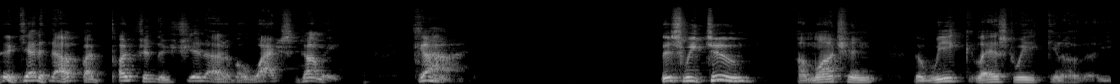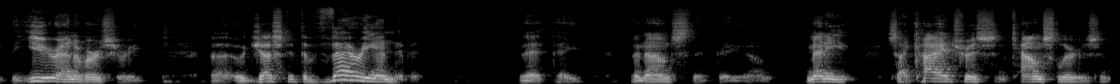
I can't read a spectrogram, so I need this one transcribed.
to get it out by punching the shit out of a wax dummy. God. This week, too, I'm watching the week, last week, you know, the, the year anniversary, uh, just at the very end of it, that they announced that the um, many psychiatrists and counselors and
